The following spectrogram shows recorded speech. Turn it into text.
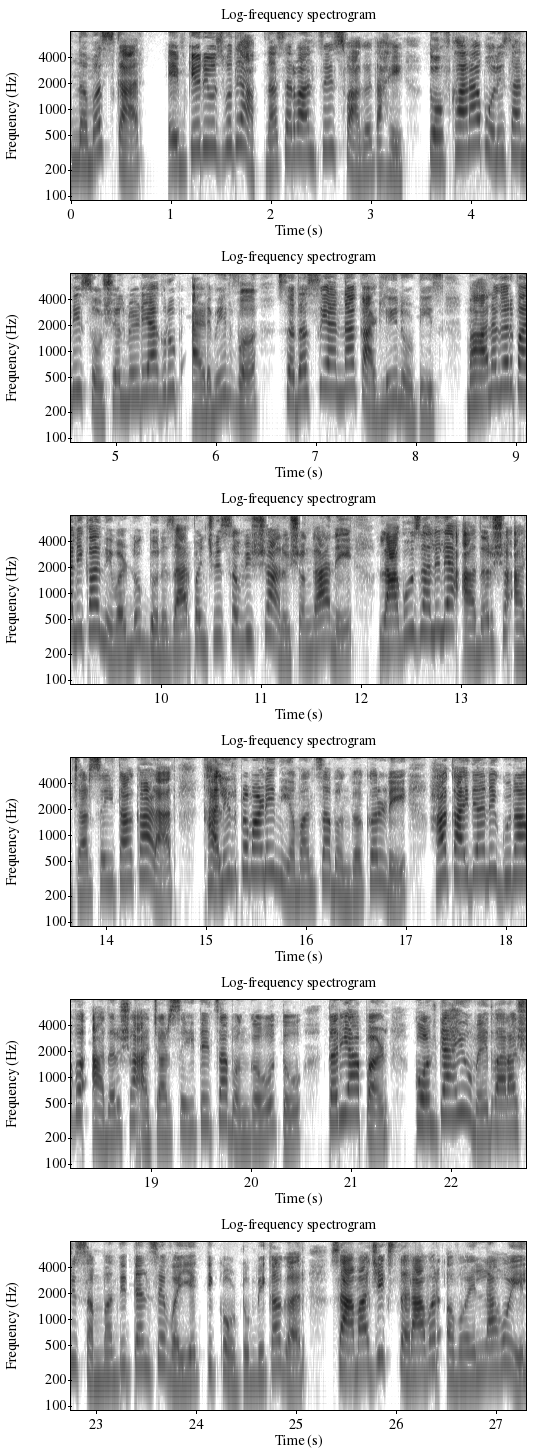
नमस्कार एम के न्यूजमध्ये आपणा सर्वांचे स्वागत आहे. तोफखाना पोलिसांनी सोशल मीडिया ग्रुप ऍडमिन व सदस्य यांना काढली नोटीस. महानगरपालिका निवडणूक दोन हजार पंचवीस सव्वीसच्या अनुषंगाने लागू झालेल्या आदर्श आचारसंहिता काळात खालीलप्रमाणे नियमांचा भंग करणे हा कायद्याने गुन्हा व आदर्श आचारसंहितेचा भंग होतो तरी आपण कोणत्याही उमेदवाराशी संबंधित त्यांचे वैयक्तिक कौटुंबिक अगर सामाजिक स्तरावर अवहेलना होईल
